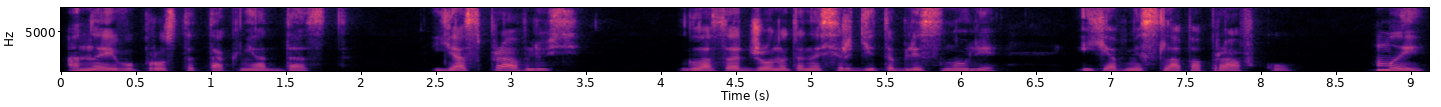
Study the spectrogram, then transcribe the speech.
Она его просто так не отдаст». «Я справлюсь». Глаза Джонатана сердито блеснули, и я внесла поправку. «Мы».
